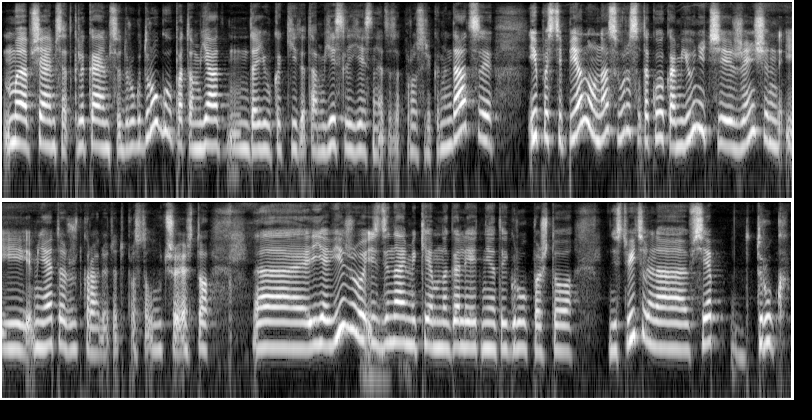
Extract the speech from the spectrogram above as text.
мы общаемся, откликаемся друг другу, потом я даю какие-то там, если есть на это запрос, рекомендации. И постепенно у нас выросло такое комьюнити женщин, и меня это жутко радует. Это просто лучшее, что э, я вижу из динамики многолетней этой группы, что действительно все друг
